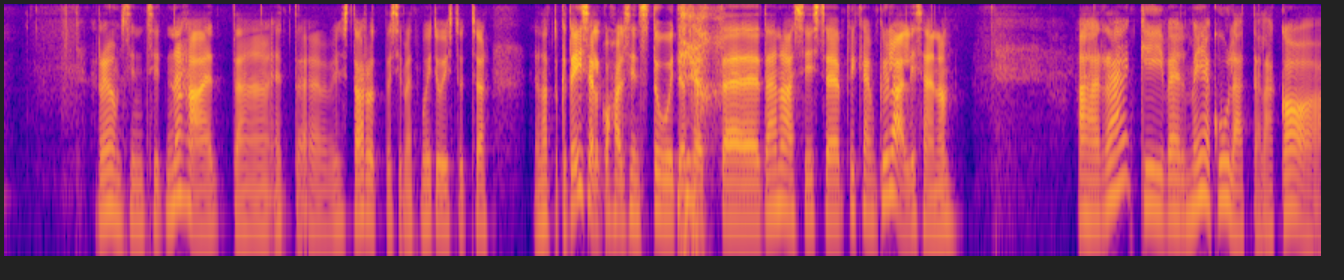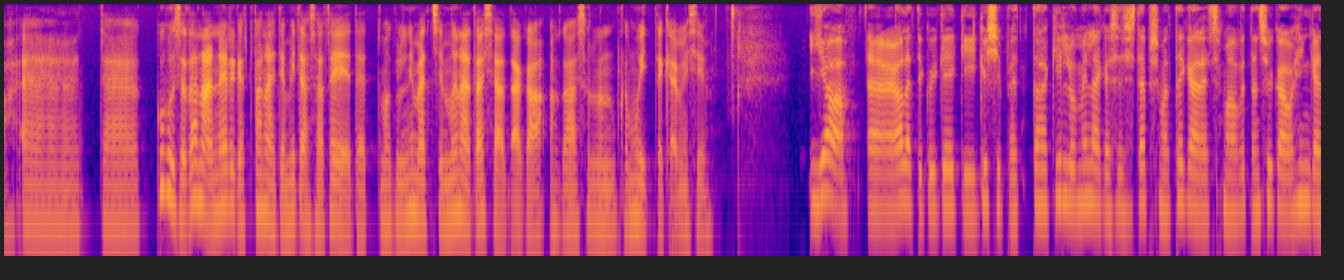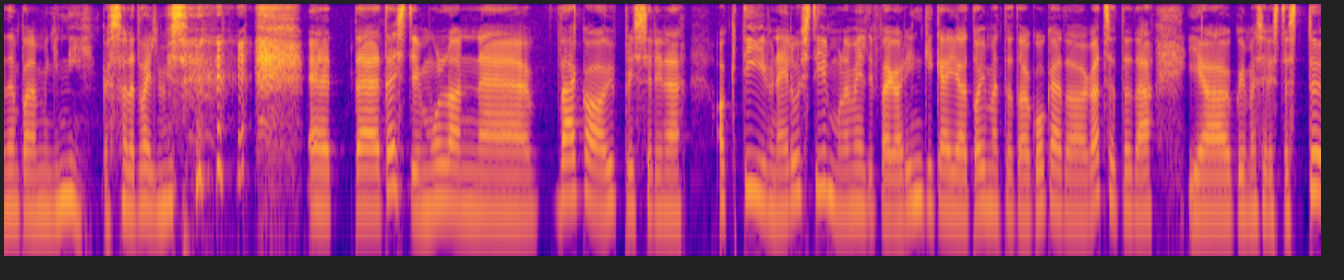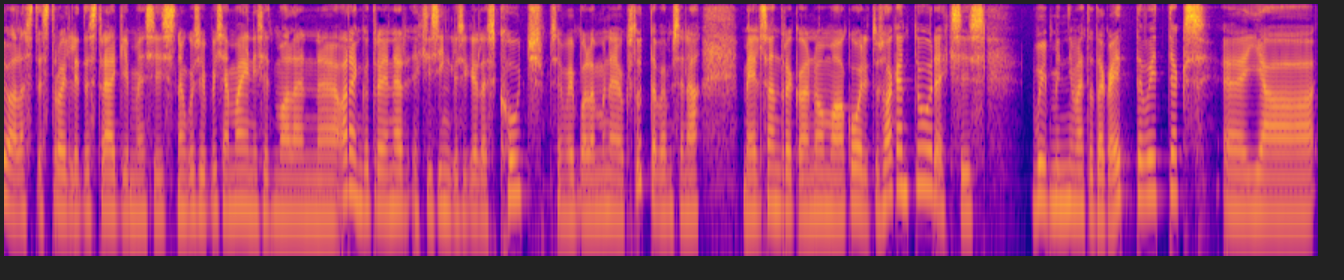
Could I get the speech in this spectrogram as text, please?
Rõõm sind siit näha, et, et just arutasime, et muidu istud sa natuke teisel kohal siin stuudios, et äh, täna siis äh, pigem külalisena. Äh, räägi veel meie kuulajatele ka, et kuhu sa täna energiat paned ja mida sa teed, et ma küll nimetasin mõned asjad, aga, aga sul on ka muid tegemisi. Jaa äh,, alati kui keegi küsib, et ah, Killu, millega sa siis täpsemalt tegeled, siis ma võtan sügava hinge, tõmban mingi nii, kas sa oled valmis? Et äh, tõesti, mul on äh, väga üpris selline äh, aktiivne elustiil, mulle meeldib väga ringi käia, toimetada, kogeda, katsetada. ja kui me sellistest tööalastest rollidest räägime, siis nagu sa juba ise mainisid, ma olen arengutreener ehk siis inglise keeles coach, see on võib-olla mõne jaoks tuttavam sõna. meil Sandraga on oma koolitusagentuur ehk siis võib mind nimetada ka ettevõtjaks äh, ja,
